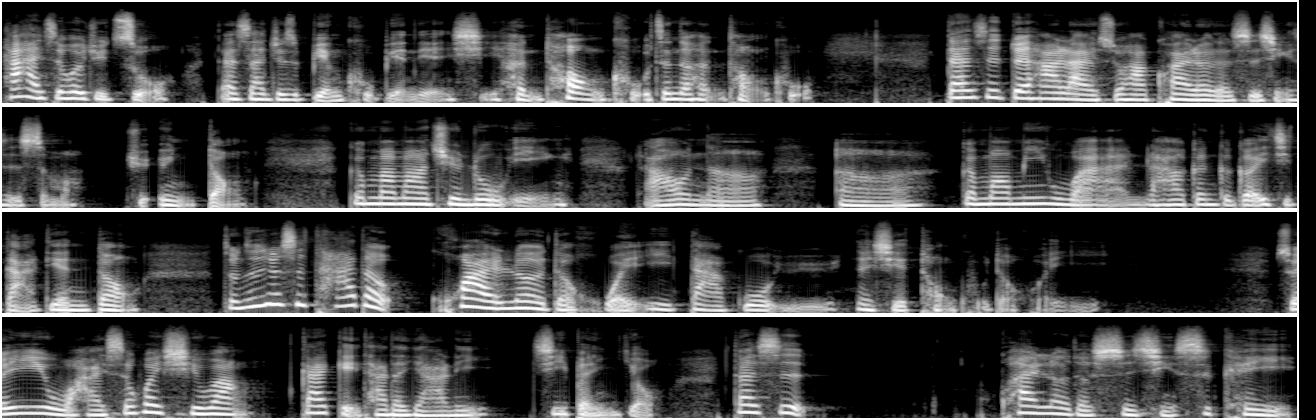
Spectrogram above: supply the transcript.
他还是会去做，但是他就是边哭边练习，很痛苦，真的很痛苦。但是对他来说，他快乐的事情是什么？去运动。跟妈妈去露营，然后呢，呃，跟猫咪玩，然后跟哥哥一起打电动。总之就是他的快乐的回忆大过于那些痛苦的回忆。所以我还是会希望该给他的压力基本有，但是快乐的事情是可以，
